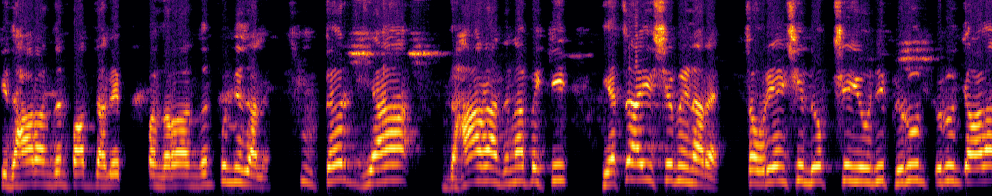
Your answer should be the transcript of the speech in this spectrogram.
की दहा रांजण पाप झाले पंधरा रांजण पुण्य झाले. तर या दहा रांजणापैकी याचं आयुष्य मिळणार आहे. चौऱ्याऐंशी लोकशे येऊनी फिरून फिरून ज्यावेळा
